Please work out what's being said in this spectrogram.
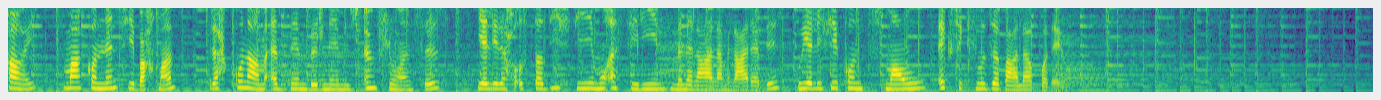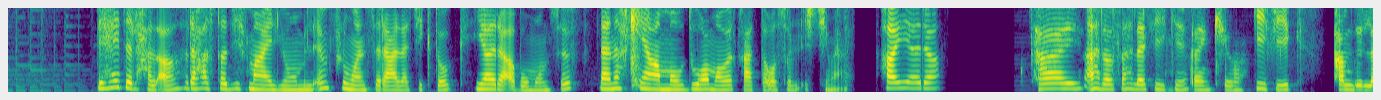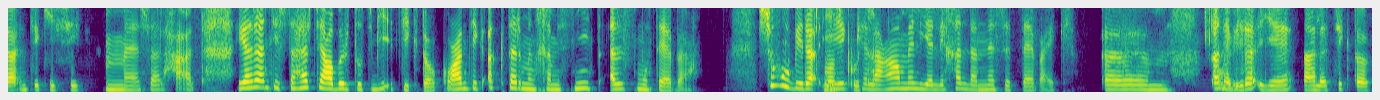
hi معكم نانسي بحمد رح كون عم أقدم برنامج influencers يلي رح أستضيف فيه مؤثرين من العالم العربي ويلي فيكم تسمعوه exclusive على بوديو بهيدي الحلقة رح أستضيف معي اليوم ال influencer على تيك توك يارا أبو منصف لنحكي عن موضوع مواقع التواصل الاجتماعي. hi يارا. hi. أهلا وسهلا فيكي. thank you كيفك؟ الحمد لله انت كيفك؟ ماشي الحال يارا أنت اشتهرتي عبر تطبيق تيك توك وعندك أكثر من 500 ألف متابع شو هو برأيك مزبوط. العامل يلي خلى الناس تتابعك؟ أم، أنا برأيي على تيك توك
